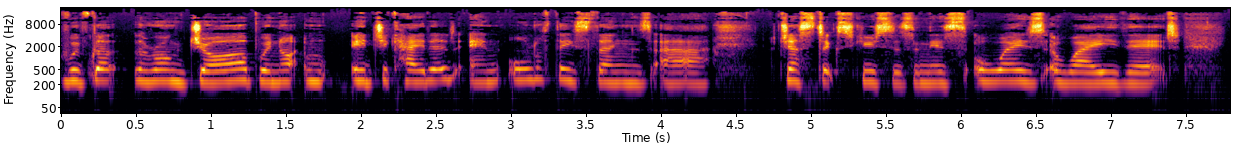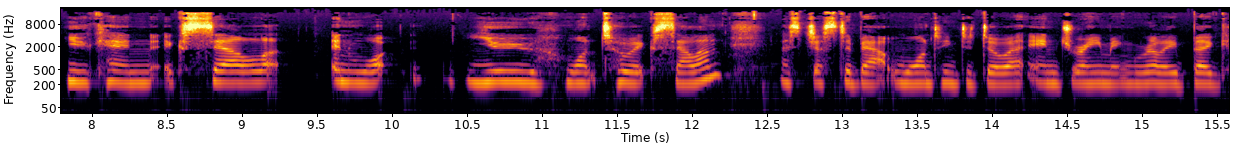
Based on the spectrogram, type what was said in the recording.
we've got the wrong job, we're not educated, and all of these things are just excuses. And there's always a way that you can excel in what you want to excel in. It's just about wanting to do it and dreaming really big.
